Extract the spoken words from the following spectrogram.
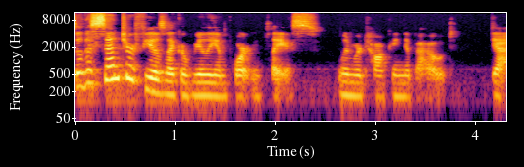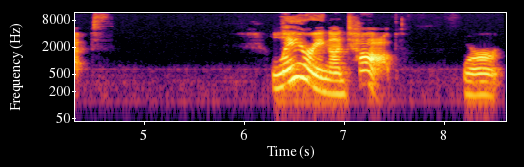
So the center feels like a really important place when we're talking about depth. Layering on top or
